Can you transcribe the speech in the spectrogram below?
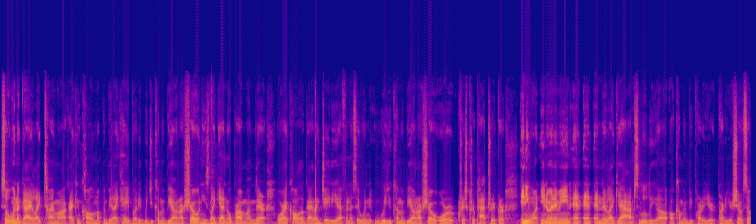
so when a guy like Taimak, I can call him up and be like, "Hey, buddy, would you come and be on our show?" And he's like, "Yeah, no problem, I'm there." Or I call a guy like JDF and I say, "When will you come and be on our show?" Or Chris Kirkpatrick or anyone, you know what I mean? And and and they're like, "Yeah, absolutely, I'll, I'll come and be part of your part of your show." So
